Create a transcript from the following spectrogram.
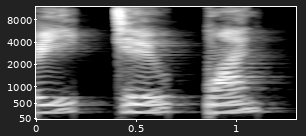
Three, two, one.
